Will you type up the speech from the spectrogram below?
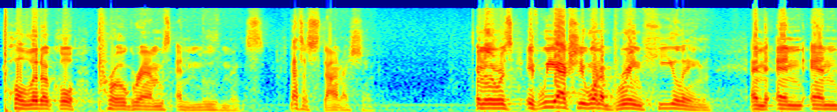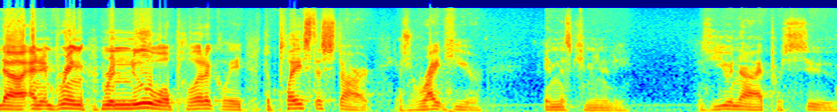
political programs and movements. That's astonishing. In other words, if we actually want to bring healing and, and, and, uh, and bring renewal politically, the place to start is right here in this community as you and I pursue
